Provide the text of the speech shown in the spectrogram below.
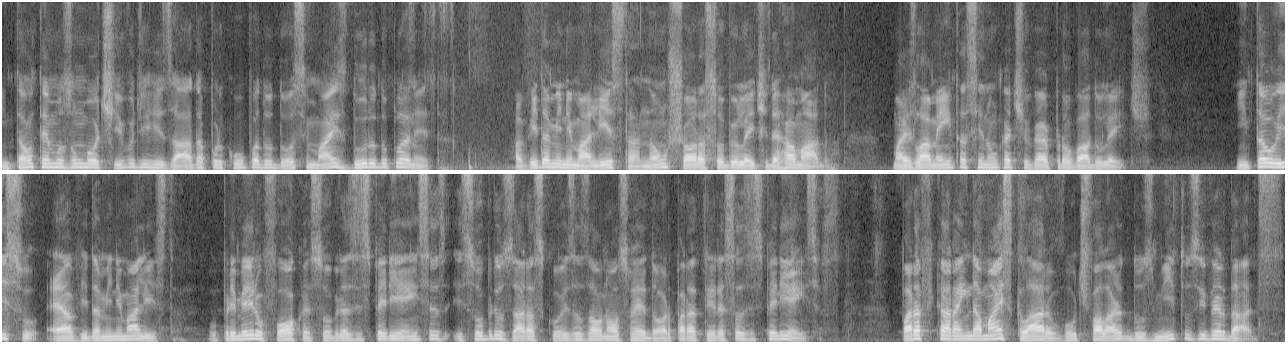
então temos um motivo de risada por culpa do doce mais duro do planeta. A vida minimalista não chora sob o leite derramado, mas lamenta se nunca tiver provado o leite. Então, isso é a vida minimalista. O primeiro foco é sobre as experiências e sobre usar as coisas ao nosso redor para ter essas experiências. Para ficar ainda mais claro, vou te falar dos mitos e verdades.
